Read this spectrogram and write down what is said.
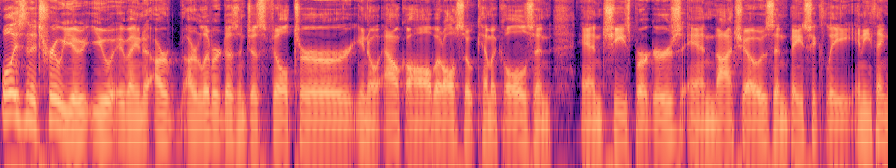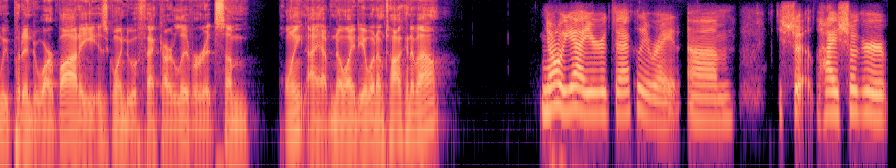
Well, isn't it true? You, you, I mean, our, our liver doesn't just filter, you know, alcohol, but also chemicals and, and cheeseburgers and nachos. And basically anything we put into our body is going to affect our liver at some point. I have no idea what I'm talking about. No, yeah, you're exactly right. Um, sh- high sugar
